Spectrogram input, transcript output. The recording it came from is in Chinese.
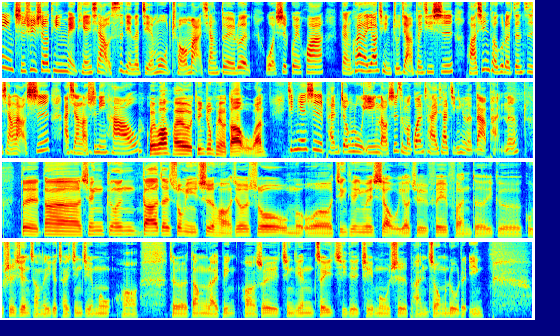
欢迎持续收听每天下午四点的节目《筹码相对论》，我是桂花，赶快来邀请主讲分析师华信投顾的曾志祥老师。阿祥老师您好，桂花还有听众朋友大家午安。今天是盘中录音，老师怎么观察一下今天的大盘呢？对，那先跟大家再说明一次哈，就是说我们我今天因为下午要去非凡的一个股市现场的一个财经节目哈，这个当来宾哈，所以今天这一集的节目是盘中录的音。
